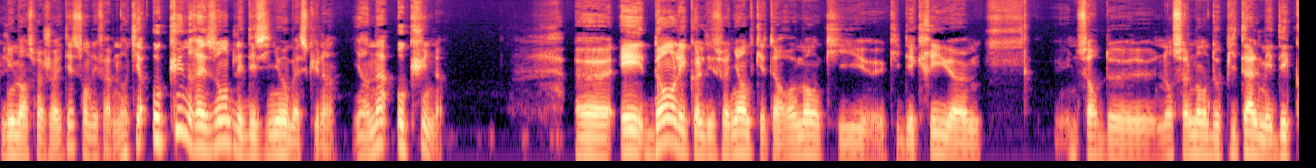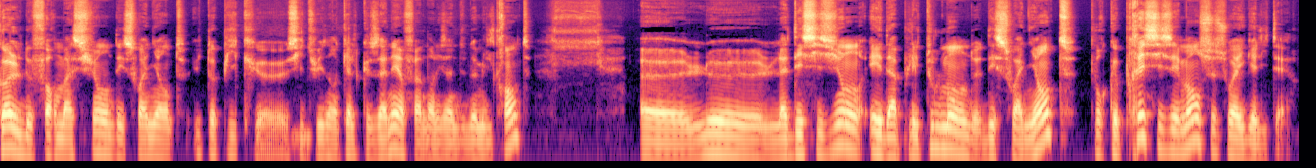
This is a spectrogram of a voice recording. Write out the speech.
l'immense majorité sont des femmes. Donc il n'y a aucune raison de les désigner au masculin. Il n'y en a aucune. Euh, et dans l'école des soignantes, qui est un roman qui, euh, décrit euh, une sorte de non seulement d'hôpital, mais d'école de formation des soignantes utopique située dans quelques années, enfin dans les années 2030. Le, la décision est d'appeler tout le monde des soignantes pour que précisément ce soit égalitaire.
